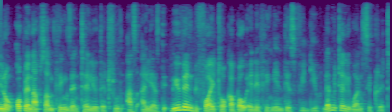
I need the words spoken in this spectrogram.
you know open up some things and tell you the truth as early as the, even before i talk about anything in this video let me tell you one secret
